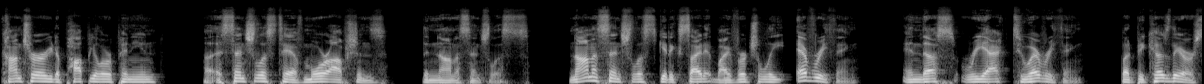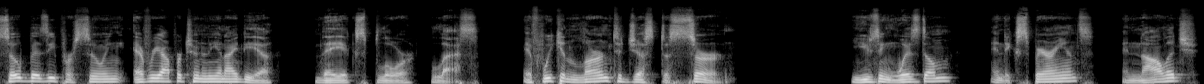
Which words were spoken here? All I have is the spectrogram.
contrary to popular opinion, uh, essentialists have more options than non essentialists. Non essentialists get excited by virtually everything and thus react to everything. But because they are so busy pursuing every opportunity and idea, they explore less. If we can learn to just discern using wisdom and experience and knowledge,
